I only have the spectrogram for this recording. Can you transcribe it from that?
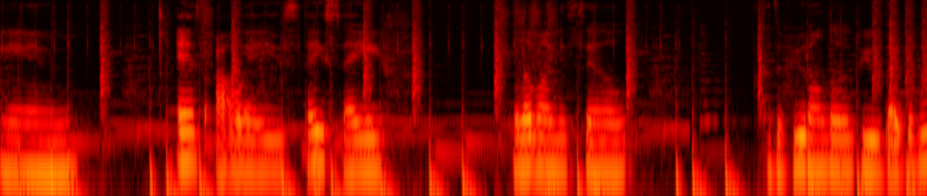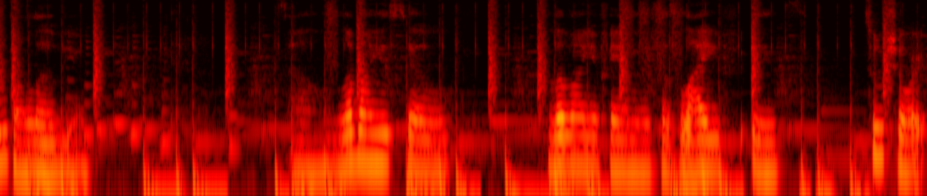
And as always, stay safe. Love on yourself. Because if you don't love you, baby, who gonna love you? So love on yourself. Love on your family because life is too short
